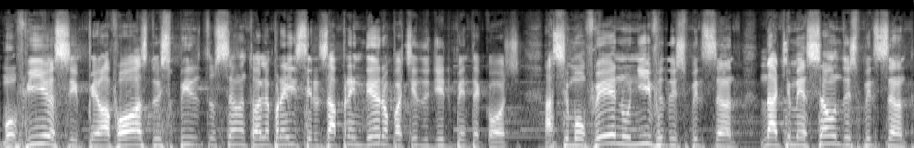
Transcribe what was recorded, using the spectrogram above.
movia-se pela voz do Espírito Santo. Olha para isso, eles aprenderam a partir do dia de Pentecostes a se mover no nível do Espírito Santo, na dimensão do Espírito Santo,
